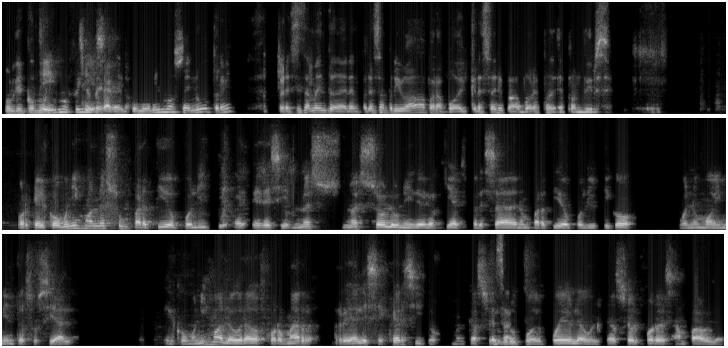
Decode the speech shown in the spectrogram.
Porque el comunismo, fíjate, el comunismo se nutre precisamente de la empresa privada para poder crecer y para poder expandirse. Porque el comunismo no es un partido político, es decir, no es, no es solo una ideología expresada en un partido político o en un movimiento social el comunismo ha logrado formar reales ejércitos, como el caso del Grupo de Puebla o el caso del Foro de San Pablo.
